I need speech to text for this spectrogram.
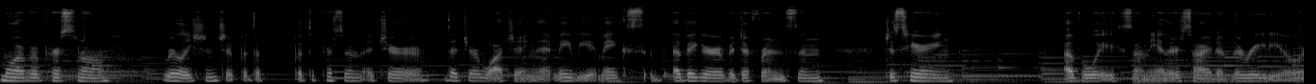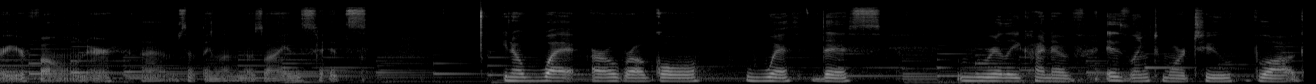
more of a personal relationship with the with the person that you're that you're watching that maybe it makes a bigger of a difference than just hearing a voice on the other side of the radio or your phone or um, something along those lines it's you know what our overall goal with this really kind of is linked more to vlog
